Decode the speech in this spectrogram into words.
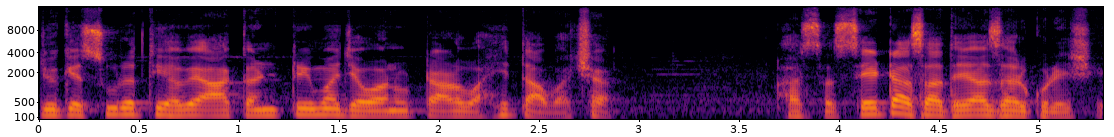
જો કે સુરતથી હવે આ કન્ટ્રીમાં જવાનું ટાળવા હિતાવ છે. હર્ષદ સેટા સાથે અઝહર કુરેશી.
